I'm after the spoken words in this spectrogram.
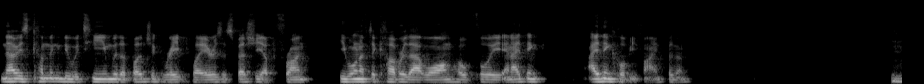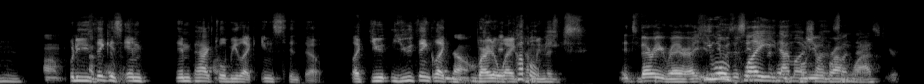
Now he's coming to a team with a bunch of great players, especially up front. He won't have to cover that long, hopefully, and I think I think he'll be fine for them. Mm-hmm. Um, what do you okay. think his Im- impact will be like instant though? Like, do you you think like no, right away coming weeks? This- it's very rare. He it, won't it play that much on Sunday. last year.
